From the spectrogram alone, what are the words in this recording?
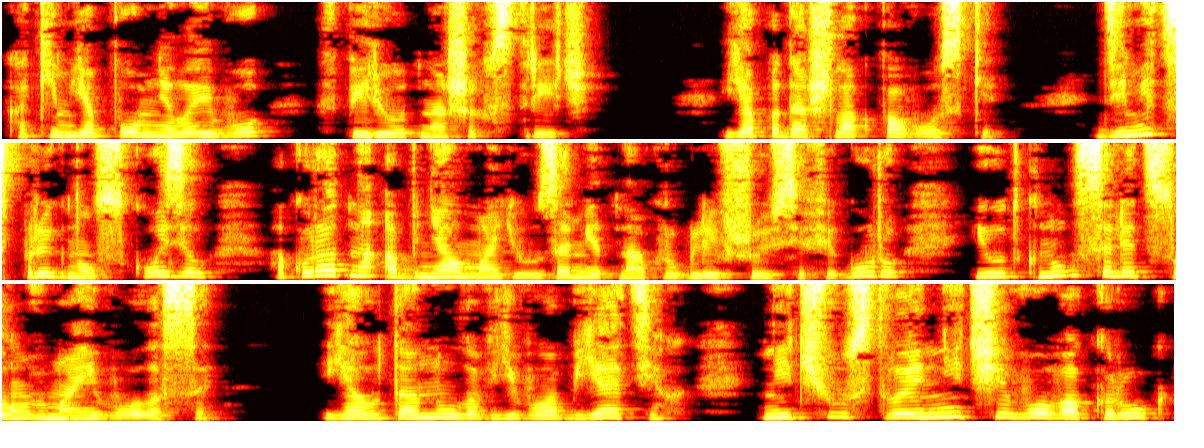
каким я помнила его в период наших встреч. Я подошла к повозке. Демид спрыгнул с козел, аккуратно обнял мою заметно округлившуюся фигуру и уткнулся лицом в мои волосы. Я утонула в его объятиях, не чувствуя ничего вокруг,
